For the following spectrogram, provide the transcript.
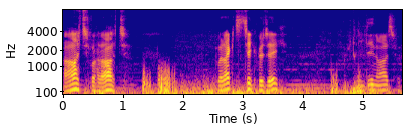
ağaç var ağaç. Bırak çiçek böcek. Bildiğin ağaç var.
